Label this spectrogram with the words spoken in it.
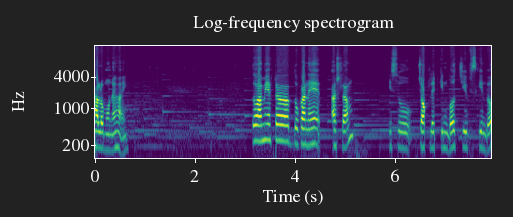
ভালো মনে হয়। তো আমি একটা দোকানে আসলাম, কিছু চকলেট কিনবো, চিপস কিনবো,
